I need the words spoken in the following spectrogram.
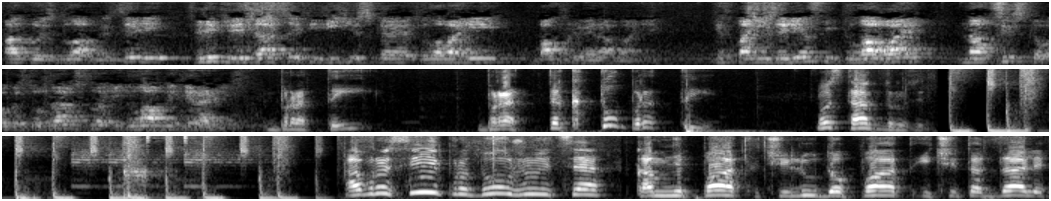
одной из главных целей – ликвидация физической главарей бандформирования. Господин Зеленский – главарь нацистского государства и главный террорист. Брати. Брат. Та хто брати? Ось так, друзі. А в Росії продовжується камнепад чи людопад і чи так далі.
